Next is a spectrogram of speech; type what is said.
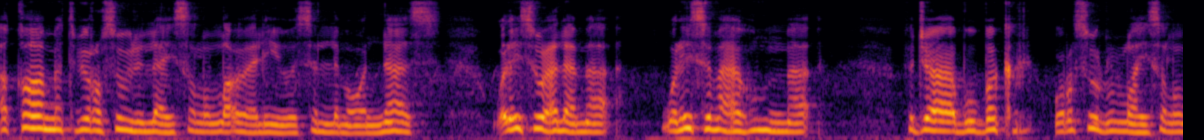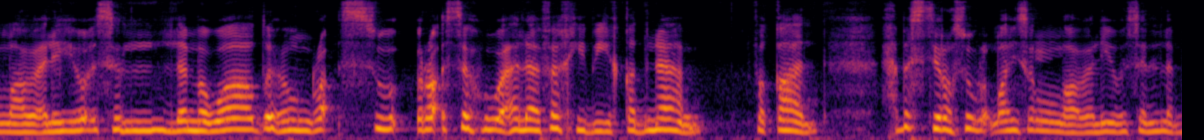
أقامت برسول الله صلى الله عليه وسلم والناس وليسوا على ماء وليس معهم ماء. فجاء أبو بكر ورسول الله صلى الله عليه وسلم واضع رأس رأسه على فخذي قد نام. فقال حبست رسول الله صلى الله عليه وسلم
